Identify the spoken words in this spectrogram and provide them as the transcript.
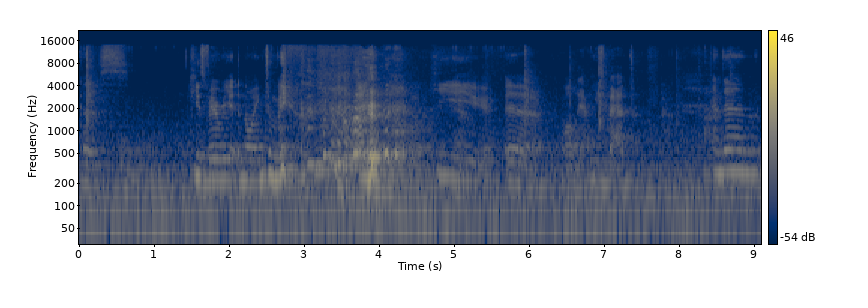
because he's very annoying to me. and he, uh, well, yeah, he's bad. And then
